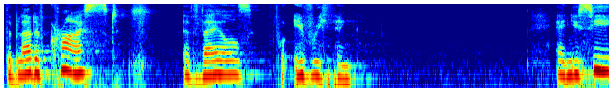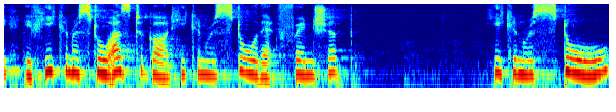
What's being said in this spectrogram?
The blood of Christ avails for everything. And you see, if He can restore us to God, He can restore that friendship, He can restore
